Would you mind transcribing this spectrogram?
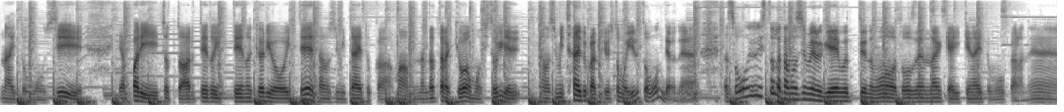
ないと思うし、やっぱりちょっとある程度一定の距離を置いて楽しみたいとか、まあなんだったら今日はもう一人で楽しみたいとかっていう人もいると思うんだよね。そういう人が楽しめるゲームっていうのも当然なきゃいけないと思うからね。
